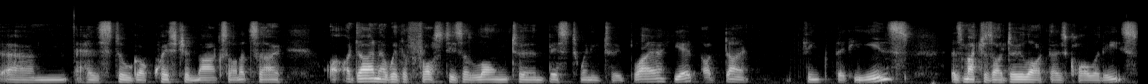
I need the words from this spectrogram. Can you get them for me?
um, has still got question marks on it. So I don't know whether Frost is a long term best 22 player yet. I don't think that he is, as much as I do like those qualities.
